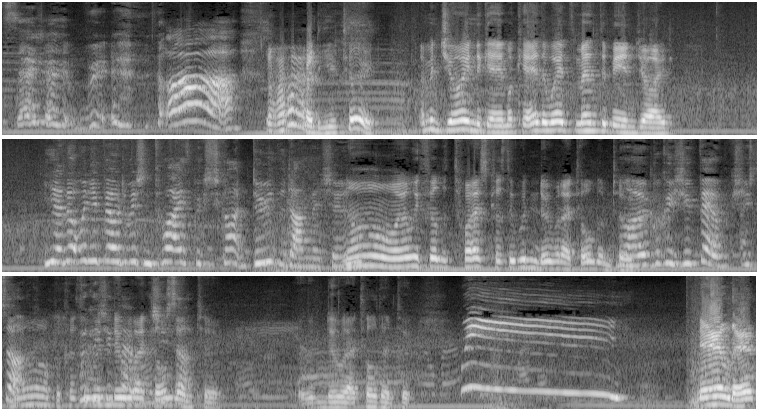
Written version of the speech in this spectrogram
such a ah. Ah, you too? I'm enjoying the game, okay? The way it's meant to be enjoyed. Yeah, not when you failed a mission twice because you can't do the damn mission. No, I only failed it twice because they wouldn't do what I told them to. No, because you failed because you suck. No, because, they wouldn't do what I told them to. They wouldn't do what I told them to. Whee! Nailed it!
